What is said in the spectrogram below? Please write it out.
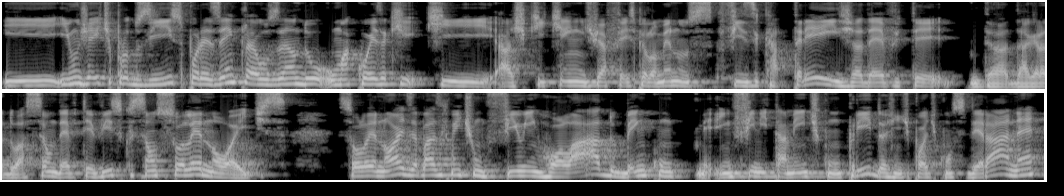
E, e, um jeito de produzir isso, por exemplo, é usando uma coisa que, que acho que quem já fez pelo menos Física 3 já deve ter, da, da graduação, deve ter visto, que são solenoides. Solenoides é basicamente um fio enrolado, bem com, infinitamente comprido, a gente pode considerar, né?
